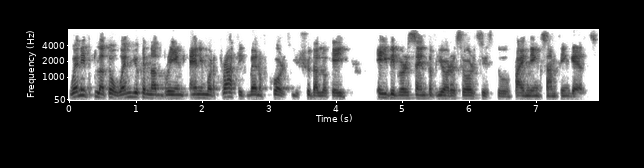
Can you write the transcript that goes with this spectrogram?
When it plateaus, when you cannot bring any more traffic, then of course you should allocate 80% of your resources to finding something else.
